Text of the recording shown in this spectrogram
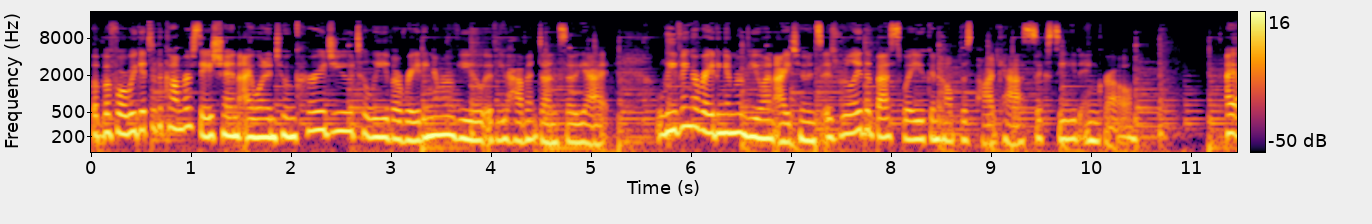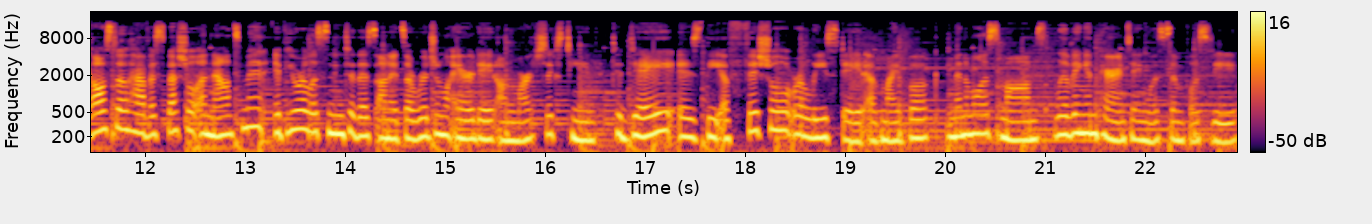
But before we get to the conversation, I wanted to encourage you to leave a rating and review if you haven't done so yet. Leaving a rating and review on iTunes is really the best way you can help this podcast succeed and grow. I also have a special announcement. If you are listening to this on its original air date on March 16th, today is the official release date of my book, Minimalist Moms Living and Parenting with Simplicity.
